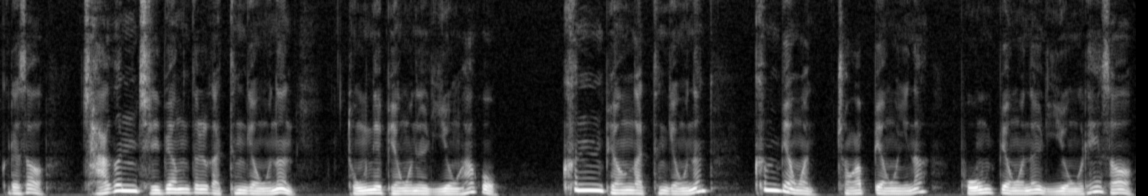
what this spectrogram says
그래서 작은 질병들 같은 경우는 동네 병원을 이용하고 큰 병 같은 경우는 큰 병원, 종합병원이나 보훈병원을 이용을 해서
